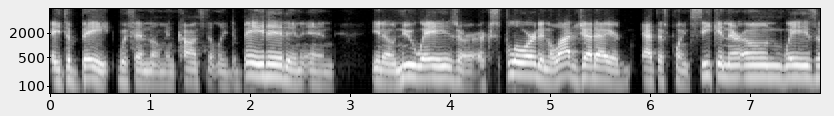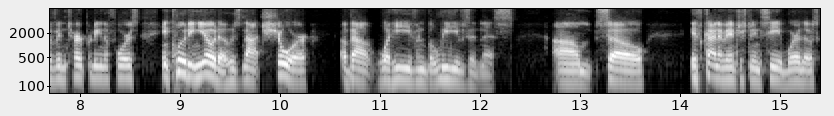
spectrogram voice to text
a debate within them and constantly debated and and you know new ways are explored and a lot of Jedi are at this point seeking their own ways of interpreting the Force, including Yoda, who's not sure about what he even believes in this. Um, so it's kind of interesting to see where those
